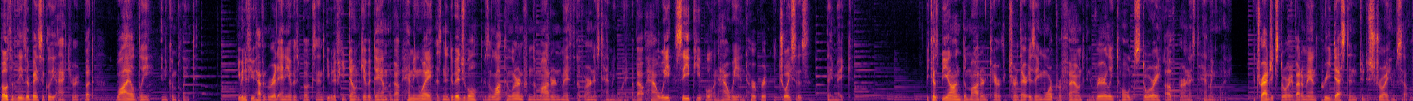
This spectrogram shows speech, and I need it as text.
Both of these are basically accurate, but wildly incomplete. Even if you haven't read any of his books, and even if you don't give a damn about Hemingway as an individual, there's a lot to learn from the modern myth of Ernest Hemingway about how we see people and how we interpret the choices they make. Because beyond the modern caricature, there is a more profound and rarely told story of Ernest Hemingway. A tragic story about a man predestined to destroy himself.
